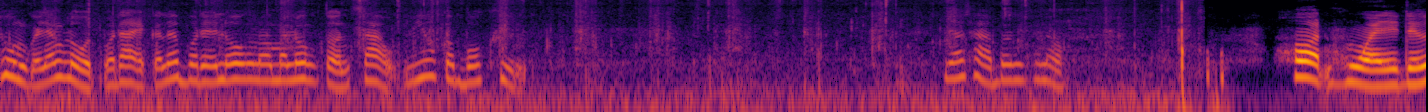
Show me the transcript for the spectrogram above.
ทุ่มก็ยังโหลดบ่ได้ก็เลยบ่ได้ลงเนาะมาลงตอนเช้าวิวก็บ่ขึ้นเดี๋ยวถาเบิ่งพี่น้องฮอดหวยเด้อ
